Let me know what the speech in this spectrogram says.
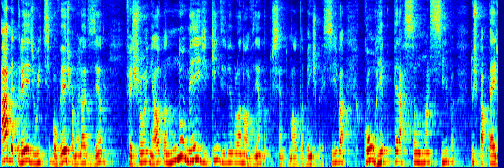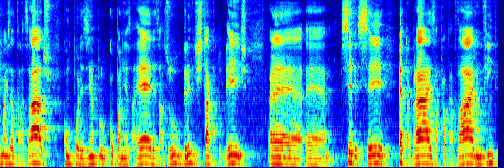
a B3, o índice Bovespa, melhor dizendo, fechou em alta no mês de 15,90%, uma alta bem expressiva, com recuperação massiva dos papéis mais atrasados, como por exemplo companhias aéreas, Azul, grande destaque do mês, é, é, CVC, Petrobras, a própria Vale, enfim,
